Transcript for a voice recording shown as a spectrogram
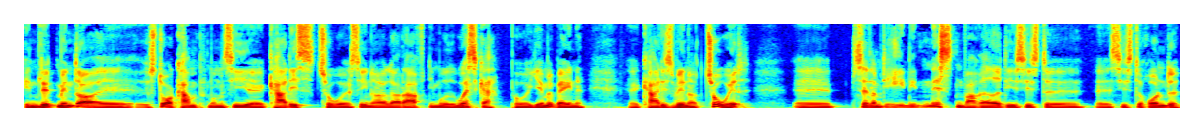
en lidt mindre øh, stor kamp, må man sige. Øh, Cardis tog øh, senere lørdag aften imod Huesca på hjemmebane. Øh, Cardis vinder 2-1. Øh, selvom de egentlig næsten var reddet i sidste, øh, sidste runde,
